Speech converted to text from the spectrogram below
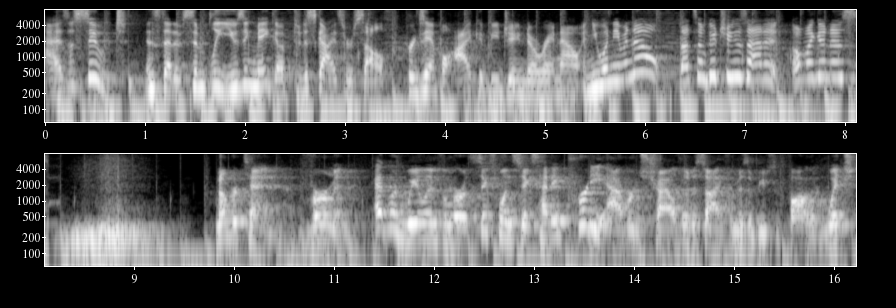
as a suit, instead of simply using makeup to disguise herself. For example, I could be Jane Doe right now and you wouldn't even know. That's how good she is at it. Oh my goodness. Number 10. Vermin. Edward Whelan from Earth 616 had a pretty average childhood aside from his abusive father, which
